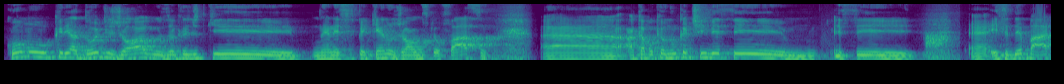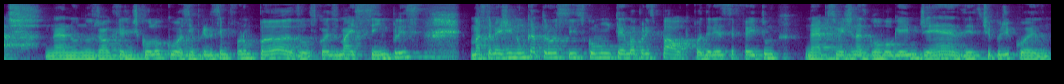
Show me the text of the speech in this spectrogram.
Como criador de jogos, eu acredito que né, nesses pequenos jogos que eu faço, é, acabou que eu nunca tive esse esse é, esse debate, né? nos jogos que a gente colocou, assim, porque eles sempre foram puzzles, coisas mais simples, mas também a gente nunca trouxe isso como um tema principal que poderia ser feito, né, principalmente nas Global Game Jams, esse tipo de coisa.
